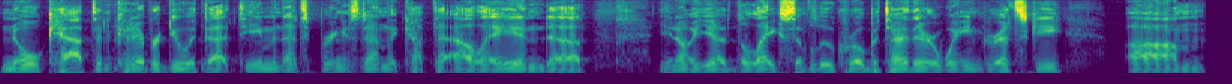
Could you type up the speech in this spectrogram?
no captain could ever do with that team, and that's bring a Stanley Cup to LA. And uh, you know, you had the likes of Luc Robitaille there, Wayne Gretzky. Um,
